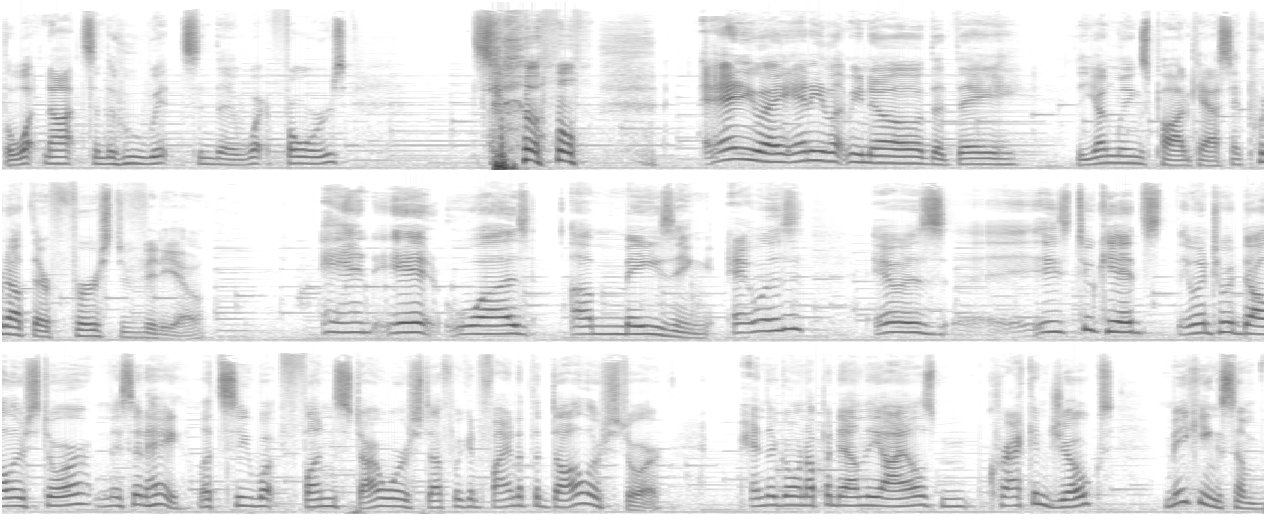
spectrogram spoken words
the whatnots and the who wits and the what fours. So anyway, Annie let me know that they, the Younglings podcast, had put out their first video, and it was amazing. It was, it was these two kids. They went to a dollar store and they said, "Hey, let's see what fun Star Wars stuff we can find at the dollar store." And they're going up and down the aisles, cracking jokes, making some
